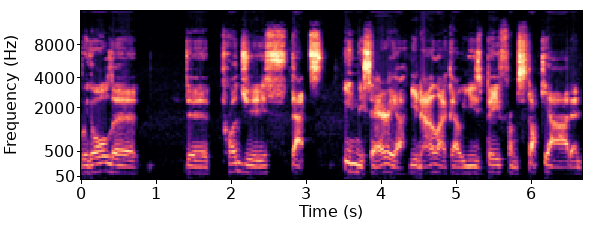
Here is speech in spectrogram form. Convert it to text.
with all the the produce that's in this area. You know, like I'll use beef from Stockyard, and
